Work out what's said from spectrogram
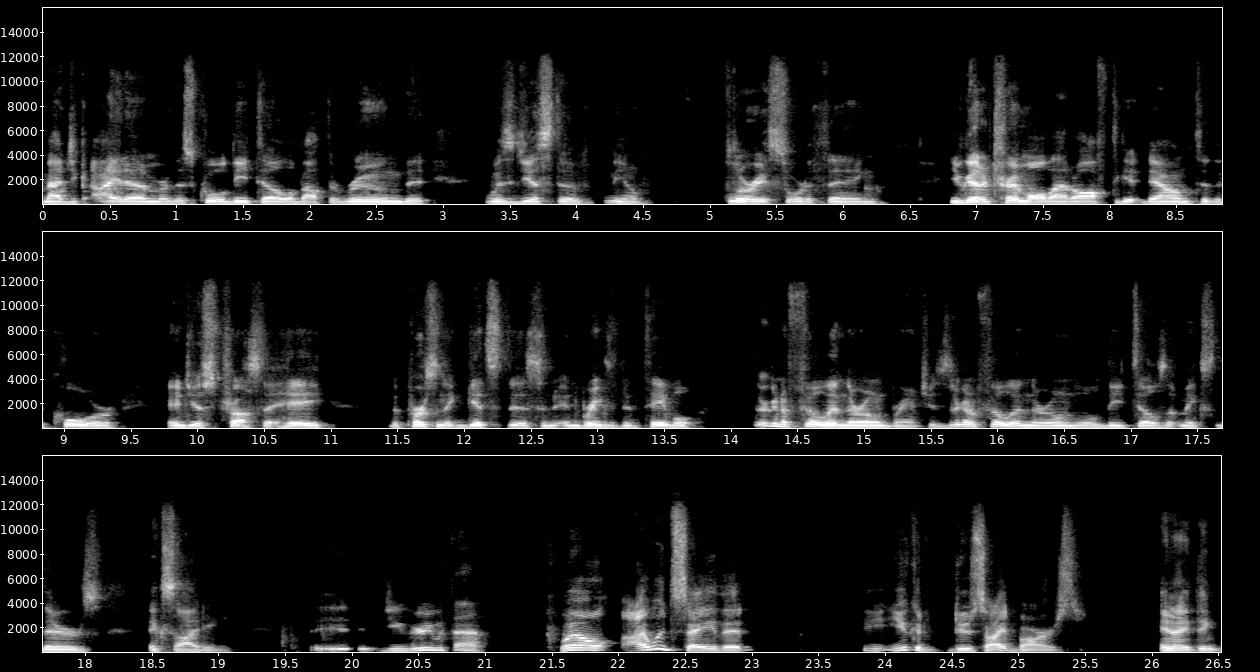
magic item or this cool detail about the room that was just a you know flurious sort of thing. You've got to trim all that off to get down to the core and just trust that hey the person that gets this and, and brings it to the table they're going to fill in their own branches they're going to fill in their own little details that makes theirs exciting do you agree with that well i would say that you could do sidebars and i think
